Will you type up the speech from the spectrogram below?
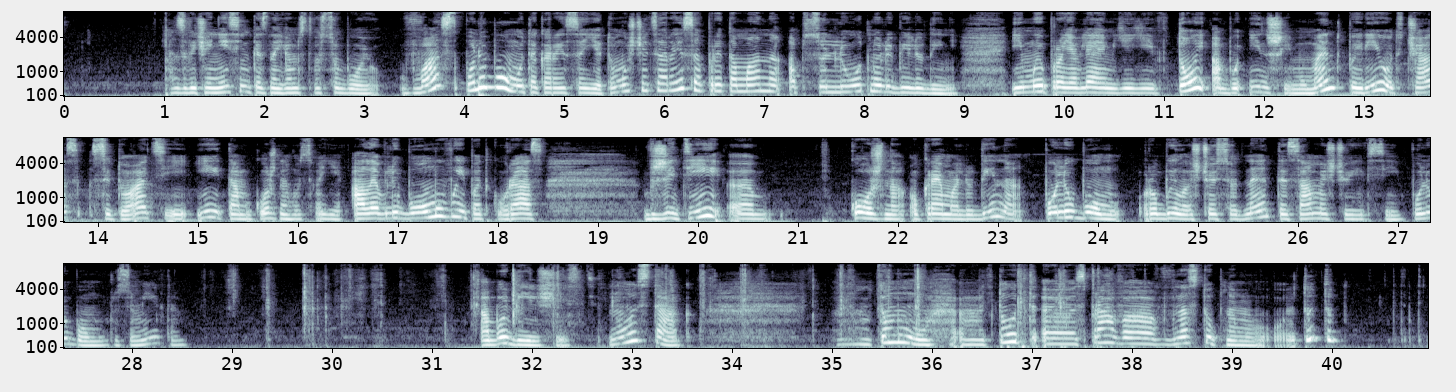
Звичайнісіньке знайомство з собою. У вас по-любому така риса є, тому що ця риса притаманна абсолютно любій людині. І ми проявляємо її в той або інший момент, період, час, ситуації, і там кожного своє. Але в будь-якому випадку, раз в житті е, кожна окрема людина по-любому робила щось одне, те саме, що і всі. По-любому, розумієте? Або більшість. Ну, ось так. Тому е, тут е, справа в наступному. Тут,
